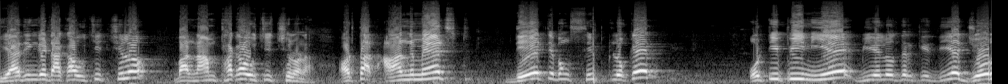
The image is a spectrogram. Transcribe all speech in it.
হিয়ারিংয়ে ডাকা উচিত ছিল বা নাম থাকা উচিত ছিল না। অর্থাৎ আনম্যাচড ডেট এবং শিফট লোকের ওটিপি নিয়ে বিএলওদেরকে দিয়ে জোর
